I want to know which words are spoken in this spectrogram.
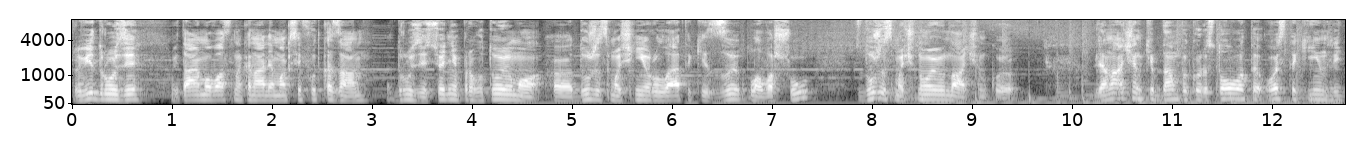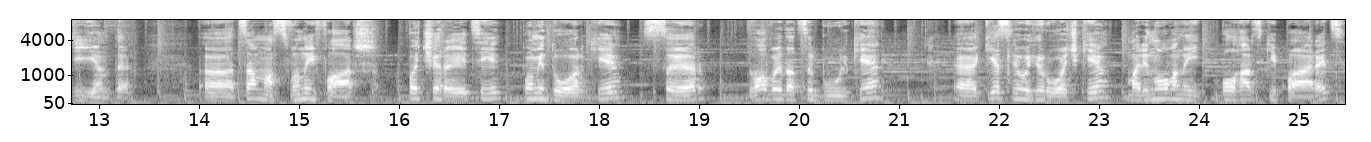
Привіт, друзі! Вітаємо вас на каналі Maxi Food Kazan. Друзі, сьогодні приготуємо е, дуже смачні рулетики з лавашу з дуже смачною начинкою. Для начинки будемо використовувати ось такі інгредієнти. Е, Це в нас свиний фарш, печериці, помідорки, сир, два вида цибульки, е, кислі огірочки, маринований болгарський перець.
